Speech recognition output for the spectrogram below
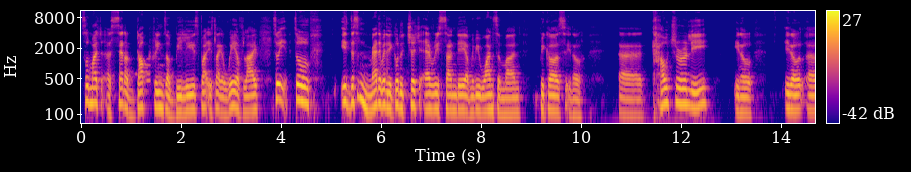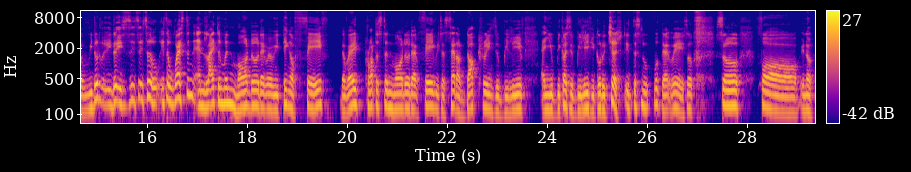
so much a set of doctrines or beliefs, but it's like a way of life. So, so it doesn't matter whether they go to church every Sunday or maybe once a month, because you know, uh, culturally, you know, you know, uh, we don't. You know, it's, it's, it's a it's a Western Enlightenment model that when we think of faith, the very Protestant model that faith is a set of doctrines you believe, and you because you believe you go to church. It doesn't work that way. So, so for you know,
